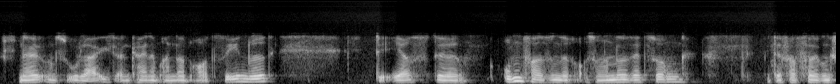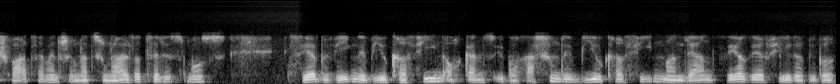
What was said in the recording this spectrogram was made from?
schnell und so leicht an keinem anderen Ort sehen wird. Die erste umfassende Auseinandersetzung mit der Verfolgung schwarzer Menschen im Nationalsozialismus. Sehr bewegende Biografien, auch ganz überraschende Biografien. Man lernt sehr, sehr viel darüber,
